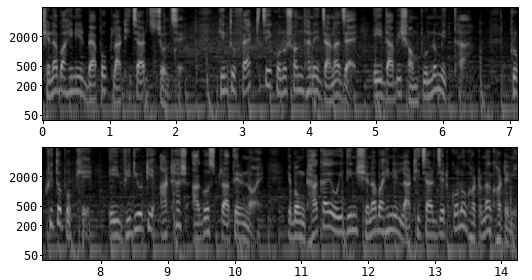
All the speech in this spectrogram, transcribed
সেনাবাহিনীর ব্যাপক লাঠিচার্জ চলছে। কিন্তু ফ্যাক্ট চেক অনুসন্ধানে জানা যায়, এই দাবি সম্পূর্ণ মিথ্যা। প্রকৃতপক্ষে এই ভিডিওটি আঠাশ আগস্ট রাতের নয় এবং ঢাকায় ওই দিন সেনাবাহিনীর লাঠিচার্জের কোনো ঘটনা ঘটেনি।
